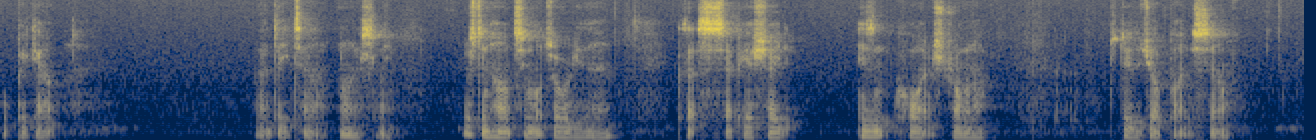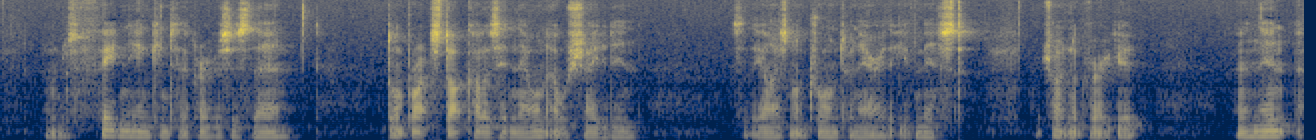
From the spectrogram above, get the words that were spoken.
Will pick out that detail nicely. Just enhancing what's already there. Because that sepia shade isn't quite strong enough to do the job by itself. I'm just feeding the ink into the crevices there. Don't bright stark colours hidden there, I want that all shaded in so the eye's not drawn to an area that you've missed, which won't look very good. And then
